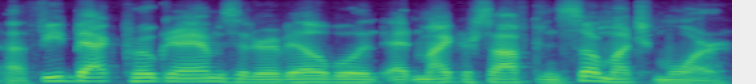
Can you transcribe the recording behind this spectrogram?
uh, feedback programs that are available at, at Microsoft and so much more.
